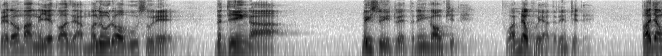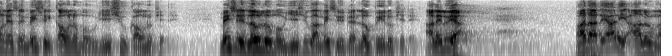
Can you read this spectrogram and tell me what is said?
ဘယ်တော့မှငရဲသွားစရာမလိုတော့ဘူးဆိုတဲ့သတင်းကမိတ်ဆွေအတွက်သတင်းကောင်းဖြစ်တယ်ဝမ်းမြောက်ဖွယ်ရာသတင်းဖြစ်တယ်ဘာကြောင့်လဲဆိုရင်မိတ်ဆွေကောင်းလို့မဟုတ်ဘူးယေရှုကောင်းလို့ဖြစ်တယ်မိတ်ဆွေလှုပ်လို့မဟုတ်ယေရှုကမိတ်ဆွေအတွက်လှုပ်ပေးလို့ဖြစ်တယ်ဟာလေလုယာ ဘာသာတရားတွေအားလုံးက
